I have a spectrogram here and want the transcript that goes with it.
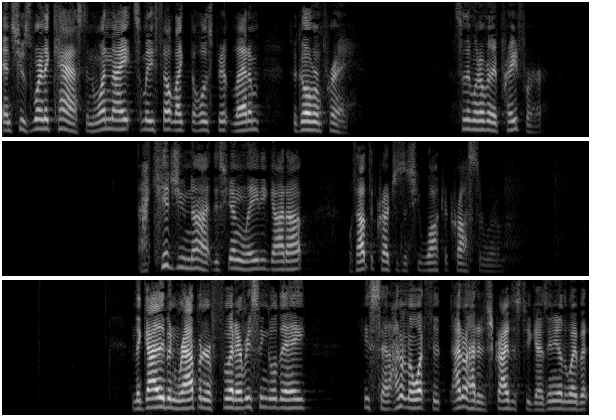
And she was wearing a cast. And one night, somebody felt like the Holy Spirit led them to go over and pray. So they went over and they prayed for her. I kid you not, this young lady got up without the crutches and she walked across the room. And the guy that had been wrapping her foot every single day, he said, I don't know what to, I don't know how to describe this to you guys any other way, but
